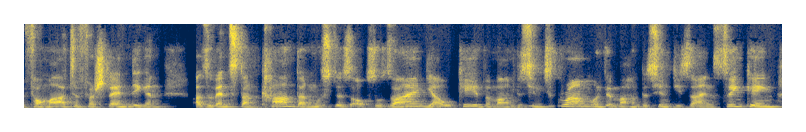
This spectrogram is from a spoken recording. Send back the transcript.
Formate verständigen. Also wenn es dann kam, dann musste es auch so sein, ja, okay, wir machen ein bisschen Scrum und wir machen ein bisschen Design Thinking.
